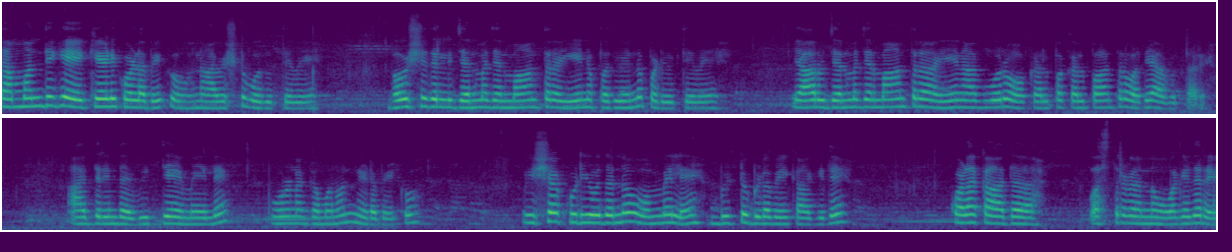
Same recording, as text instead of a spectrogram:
ತಮ್ಮೊಂದಿಗೆ ಕೇಳಿಕೊಳ್ಳಬೇಕು, ನಾವೆಷ್ಟು ಓದುತ್ತೇವೆ? ಭವಿಷ್ಯದಲ್ಲಿ ಜನ್ಮ ಜನ್ಮಾಂತರ ಏನು ಪದವಿಯನ್ನು ಪಡೆಯುತ್ತೇವೆ? ಯಾರು ಜನ್ಮ ಜನ್ಮಾಂತರ ಏನಾಗುವರೋ ಕಲ್ಪ ಕಲ್ಪಾಂತರ ಅದೇ ಆಗುತ್ತಾರೆ. ಆದ್ದರಿಂದ ವಿದ್ಯೆಯ ಮೇಲೆ ಪೂರ್ಣ ಗಮನವನ್ನು ನೀಡಬೇಕು. ವಿಷ ಕುಡಿಯುವುದನ್ನು ಒಮ್ಮೆಲೆ ಬಿಟ್ಟು ಬಿಡಬೇಕಾಗಿದೆ. ಕೊಳಕಾದ ವಸ್ತ್ರಗಳನ್ನು ಒಗೆದರೆ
